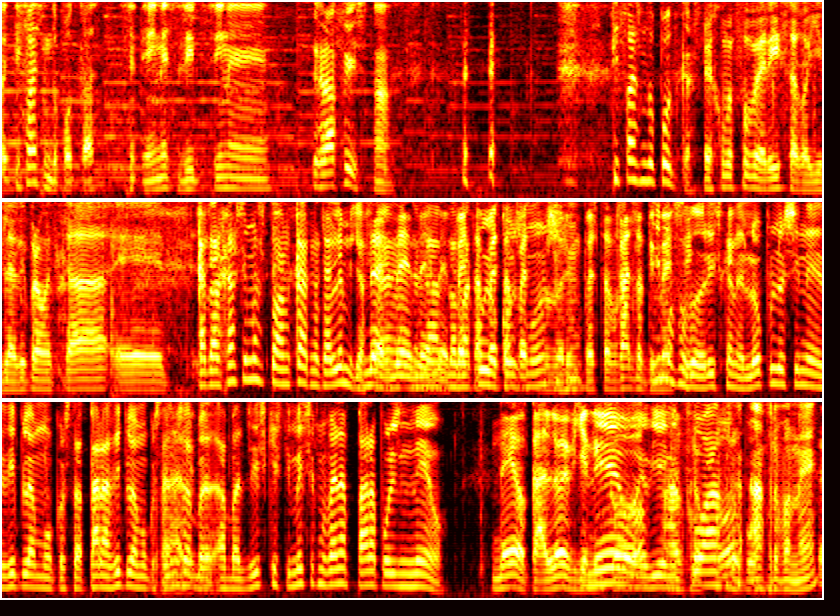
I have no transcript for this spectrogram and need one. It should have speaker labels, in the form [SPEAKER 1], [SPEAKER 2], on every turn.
[SPEAKER 1] Ωραία, τι φάση είναι το podcast, Συ- είναι συζήτηση, είναι.
[SPEAKER 2] Γράφει.
[SPEAKER 1] Α,
[SPEAKER 2] Τι φάση είναι το podcast;
[SPEAKER 3] Έχουμε φοβερή εισαγωγή, δηλαδή πραγματικά. Ε,
[SPEAKER 2] Καταρχάς είμαστε στο Uncut, να τα λέμε για αυτά.
[SPEAKER 3] ναι, ναι, ναι.
[SPEAKER 2] Να,
[SPEAKER 3] ναι.
[SPEAKER 2] να
[SPEAKER 3] Πες
[SPEAKER 2] τα
[SPEAKER 3] τα,
[SPEAKER 2] ακούει ο
[SPEAKER 3] πες τα, πες τα,
[SPEAKER 2] κόσμος.
[SPEAKER 3] Θοδωρή μου, πες τα, βγάλτε από τη
[SPEAKER 2] Είμαι ο
[SPEAKER 3] μέση.
[SPEAKER 2] Θοδωρής Κανελόπουλος, είναι δίπλα μου ο Κωνστα... παραδίπλα μου ο Κωνσταντίνος
[SPEAKER 3] Παραδίπλα.
[SPEAKER 2] Αμπατζής και στη μέση έχουμε βάλει ένα πάρα πολύ νέο.
[SPEAKER 3] Νέο, καλό, ευγενικό.
[SPEAKER 2] Νέο, ευγενικό άνθρωπο.
[SPEAKER 1] άνθρωπο, ναι.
